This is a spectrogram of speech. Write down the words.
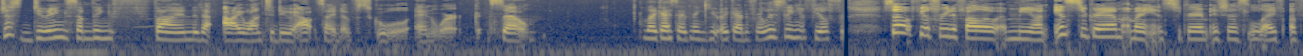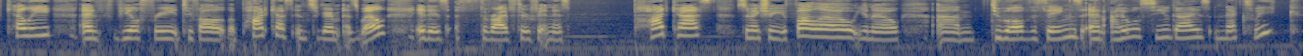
just doing something fun that I want to do outside of school and work. So, like I said, thank you again for listening. Feel free So feel free to follow me on Instagram. My Instagram is just Life of Kelly, and feel free to follow the podcast Instagram as well. It is Thrive Through Fitness podcast. So make sure you follow, you know, um, do all the things, and I will see you guys next week.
